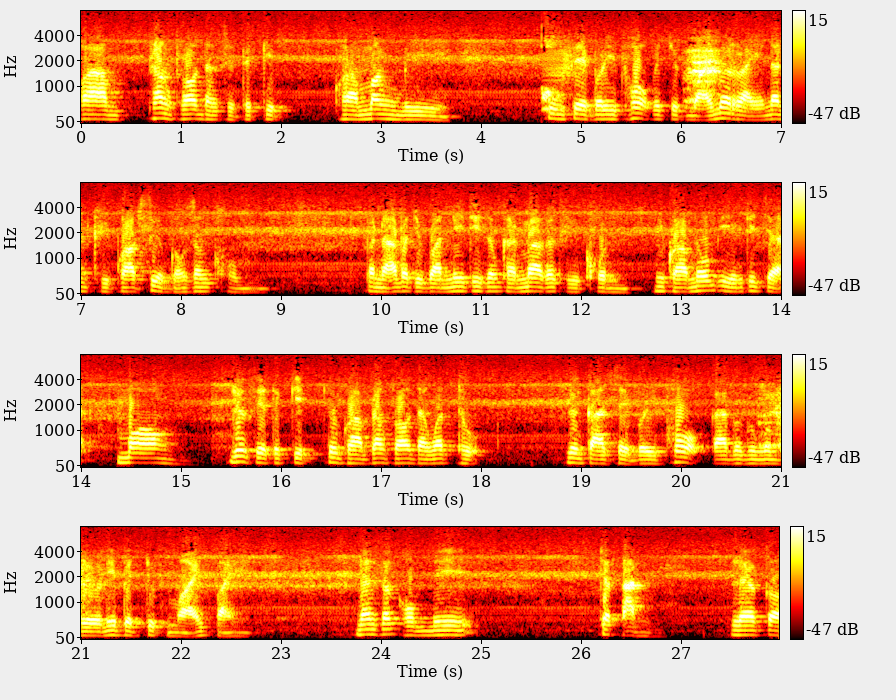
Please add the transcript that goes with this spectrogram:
ความพรั่งพร้อมทางเศรษฐกิจ ความมั่งมีสิ่งเสพบริโภคเป็นจุดหมายเมื่อไหร่ นั่นคือความเสื่อมของสังคม ปัญหาปัจจุบันนี้ที่สำคัญมากก็คือคนมีความโน้มเอียงที่จะมอง เรื่องเศรษฐกิจเรื่องความพรั่งพร้อมทางวัตถุ เรื่องการเสพบริโภค การบำรุงบำเรอนี่เป็นจุดหมายไป นั้นสังคมนี้จะตัน แล้วก็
